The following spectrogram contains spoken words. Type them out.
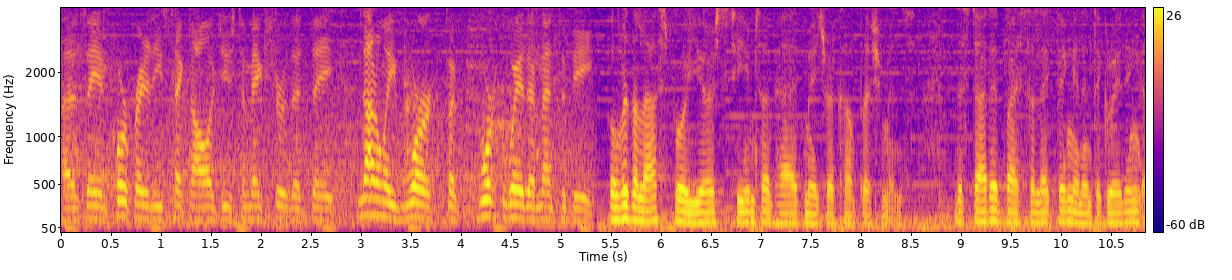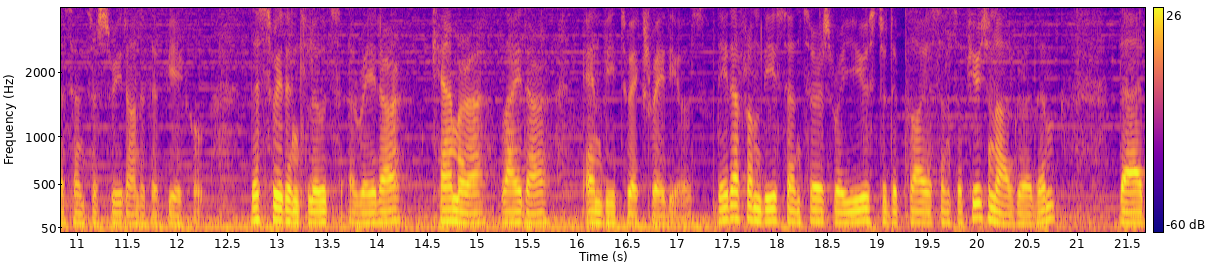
as they incorporated these technologies to make sure that they not only work, but work the way they're meant to be. Over the last four years, teams have had major accomplishments. They started by selecting and integrating a sensor suite onto the vehicle. This suite includes a radar, camera, LiDAR, and V2X radios. Data from these sensors were used to deploy a sensor fusion algorithm that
